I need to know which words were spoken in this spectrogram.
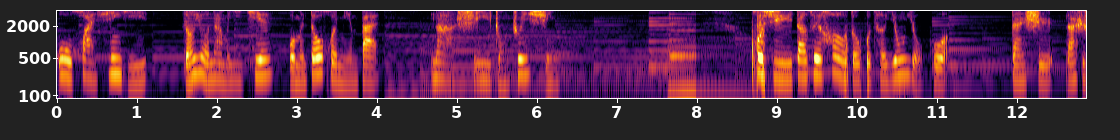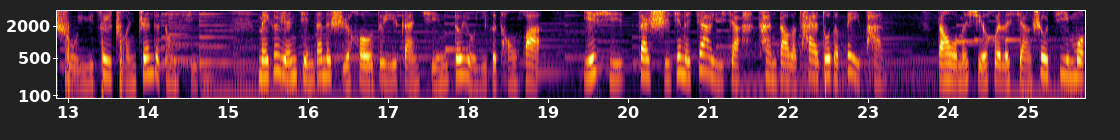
物换星移，总有那么一天，我们都会明白，那是一种追寻。或许到最后都不曾拥有过，但是那是属于最纯真的东西。每个人简单的时候，对于感情都有一个童话。也许在时间的驾驭下，看到了太多的背叛。当我们学会了享受寂寞，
